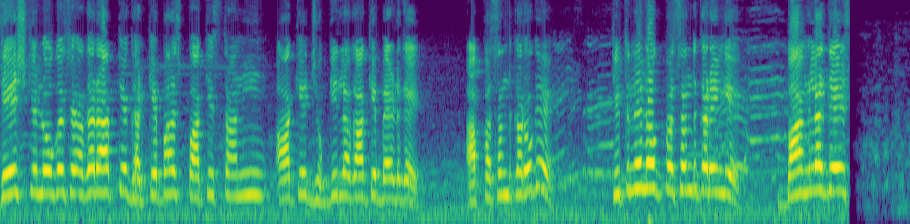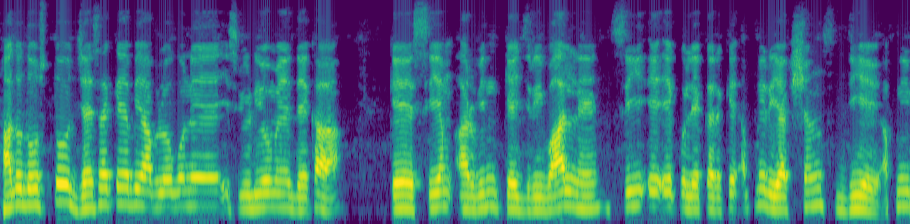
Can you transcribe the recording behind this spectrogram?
देश के लोगों से अगर आपके घर के पास पाकिस्तानी आके झुग्गी लगा के बैठ गए, आप पसंद करोगे? कितने लोग पसंद करेंगे? बांग्लादेश हाँ तो दोस्तों, जैसा कि अभी आप लोगों ने इस वीडियो में देखा कि सीएम अरविंद केजरीवाल ने सी को लेकर के अपने रिएक्शंस दिए, अपनी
